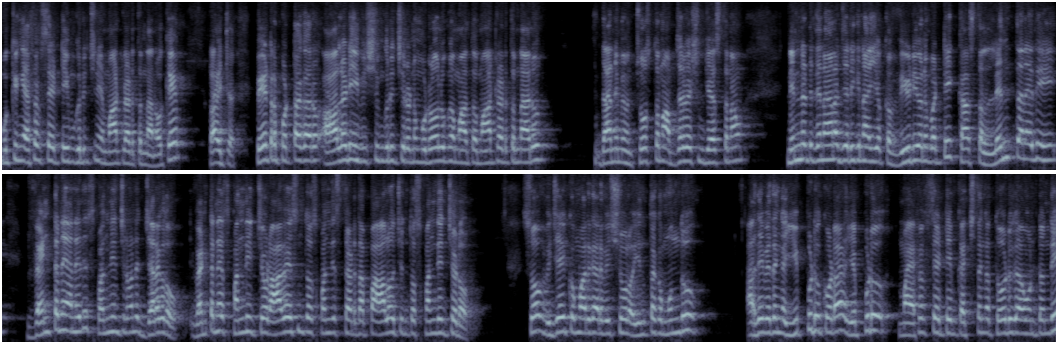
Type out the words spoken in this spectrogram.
ముఖ్యంగా ఎఫ్ఎఫ్సీ టీం గురించి నేను మాట్లాడుతున్నాను ఓకే? రైట్. పీటర్ పుట్ట గారు ఆల్రెడీ ఈ విషయం గురించి రెండు మూడు రోజులుగా మాతో మాట్లాడుతున్నారు. దాన్ని మేము చూస్తున్నాం అబ్జర్వేషన్ చేస్తున్నాం. నిన్నటి దినాన జరిగిన ఈ యొక్క వీడియోని బట్టి కాస్త లెంత్ అనేది వెంటనే అనేది స్పందించడం అనేది జరగదు. వెంటనే స్పందించాడు ఆవేశంతో స్పందిస్తాడు తప్ప ఆలోచనతో స్పందించడు. సో విజయ్ కుమార్ గారి విషయంలో ఇంతకు ముందు అదేవిధంగా ఇప్పుడు కూడా ఎప్పుడు మా ఎఫ్ఎఫ్సీ టీం ఖచ్చితంగా తోడుగా ఉంటుంది.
